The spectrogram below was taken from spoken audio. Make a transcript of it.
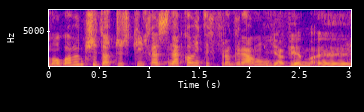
E, Mogłabym przytoczyć kilka znakomitych programów. Ja wiem y,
